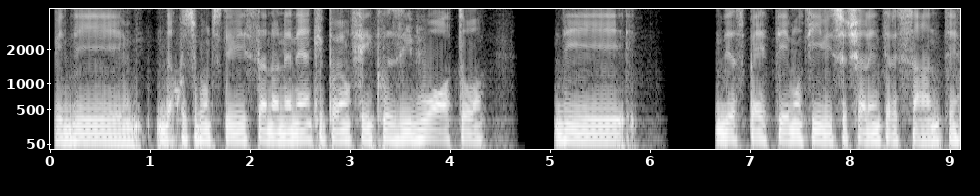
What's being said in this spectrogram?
Quindi da questo punto di vista non è neanche poi un film così vuoto di, di aspetti emotivi, sociali interessanti.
